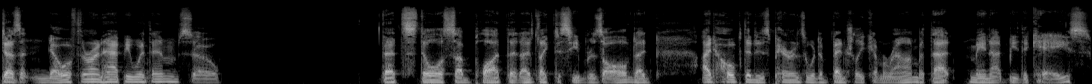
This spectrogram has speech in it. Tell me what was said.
doesn't know if they're unhappy with him, so that's still a subplot that I'd like to see resolved. I'd I'd hope that his parents would eventually come around, but that may not be the case.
